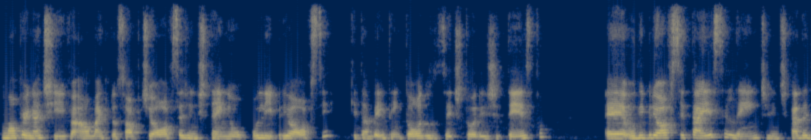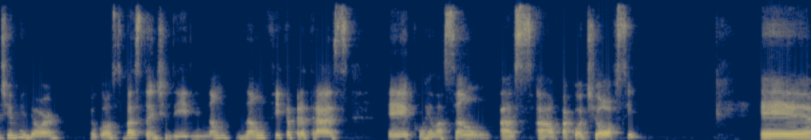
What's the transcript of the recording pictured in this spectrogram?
uma alternativa ao Microsoft Office, a gente tem o, o LibreOffice, que também tem todos os editores de texto. É, o LibreOffice está excelente, gente, cada dia melhor. Eu gosto bastante dele, não, não fica para trás é, com relação às, ao pacote Office. É,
